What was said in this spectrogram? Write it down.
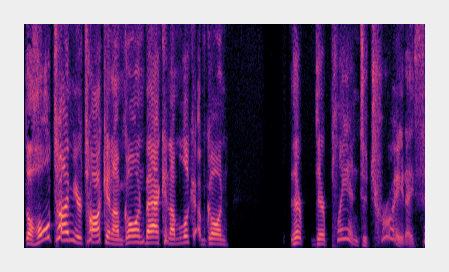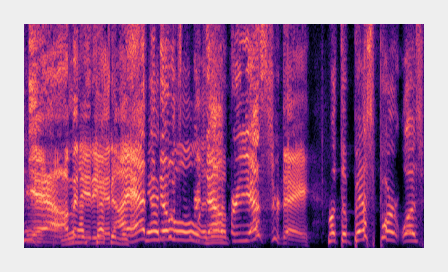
the whole time you're talking, I'm going back and I'm looking, I'm going, they're they're playing Detroit, I think. Yeah, I'm an I'm idiot. I had the notes down for yesterday. But the best part was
